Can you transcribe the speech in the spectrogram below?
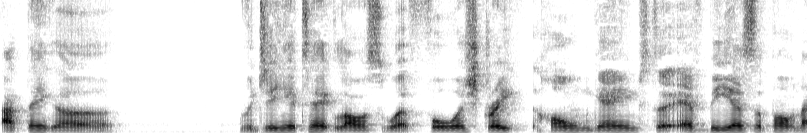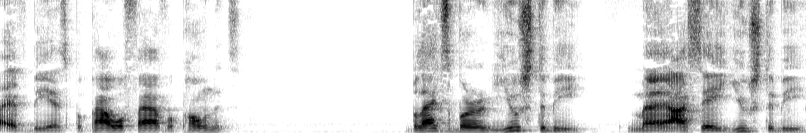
I think uh Virginia Tech lost what four straight home games to FBS opponent, not FBS, but Power Five opponents. Blacksburg used to be, man, I say used to be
